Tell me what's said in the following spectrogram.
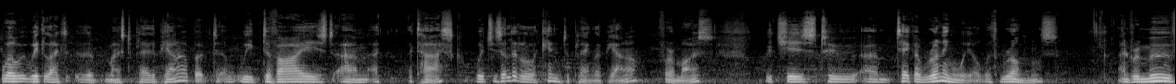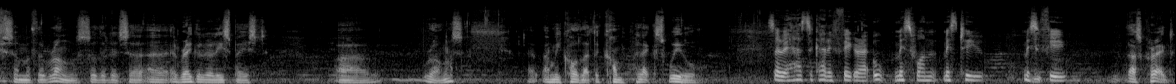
Well, we'd like the mouse to play the piano, but uh, we devised um, a, a, task which is a little akin to playing the piano for a mouse, which is to um, take a running wheel with rungs and remove some of the rungs so that it's a, a irregularly spaced uh, rungs, uh, and we call that the complex wheel. So it has to kind of figure out, oh, miss one, miss two, miss a few. That's correct.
